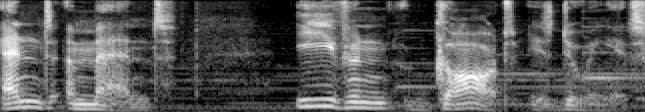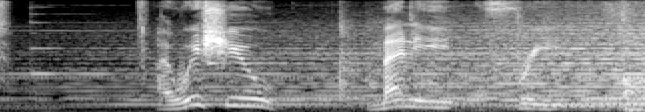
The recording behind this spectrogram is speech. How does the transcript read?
and amend. Even God is doing it. I wish you many free thoughts.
